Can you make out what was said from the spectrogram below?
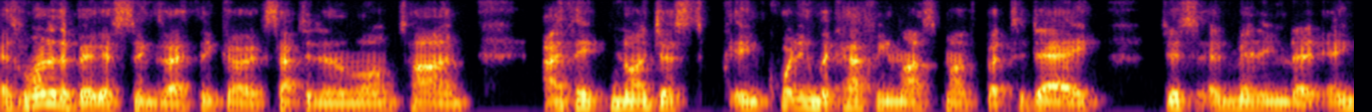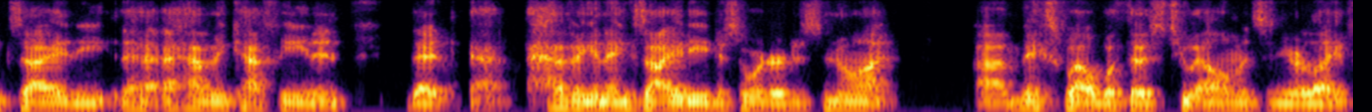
is one of the biggest things I think I've accepted in a long time. I think not just in quitting the caffeine last month, but today, just admitting that anxiety, that having caffeine and that having an anxiety disorder does not uh, mix well with those two elements in your life.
